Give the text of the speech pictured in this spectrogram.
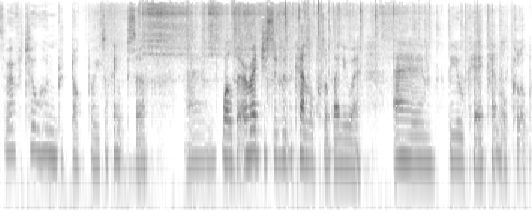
is there over 200 dog breeds? I think so. Um, well, that are registered with the Kennel Club anyway, um, the UK Kennel Club.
